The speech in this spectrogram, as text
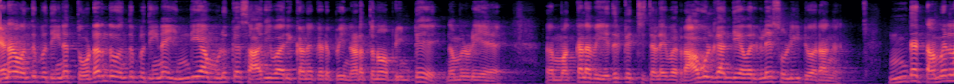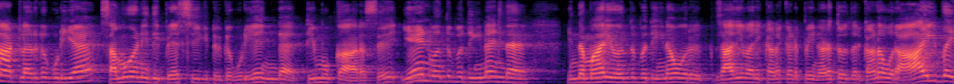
ஏன்னா வந்து பார்த்திங்கன்னா தொடர்ந்து வந்து பார்த்திங்கன்னா இந்தியா முழுக்க சாதிவாரி கணக்கெடுப்பை நடத்தணும் அப்படின்ட்டு நம்மளுடைய மக்களவை எதிர்க்கட்சி தலைவர் ராகுல் காந்தி அவர்களே சொல்லிட்டு வராங்க. இந்த தமிழ்நாட்டில் இருக்கக்கூடிய சமூக நீதி பேசிக்கிட்டு இருக்கக்கூடிய இந்த திமுக அரசு ஏன் வந்து பார்த்திங்கன்னா இந்த இந்த மாதிரி வந்து பார்த்திங்கன்னா ஒரு ஜாதிவாரி கணக்கெடுப்பை நடத்துவதற்கான ஒரு ஆய்வை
